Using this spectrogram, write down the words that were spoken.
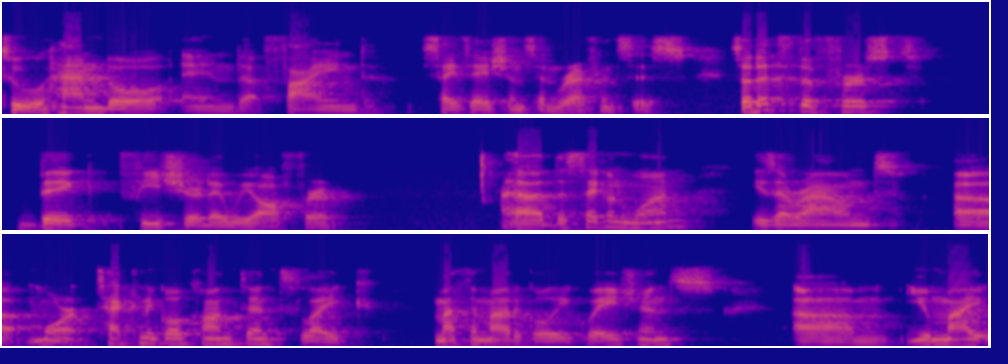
to handle and find citations and references. So that's the first big feature that we offer. Uh, the second one is around uh, more technical content like mathematical equations. Um, you might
